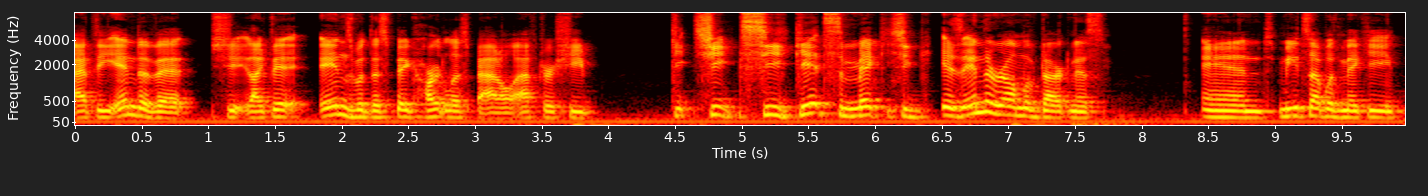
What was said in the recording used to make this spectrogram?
at the end of it, she like it ends with this big heartless battle after she she she gets Mickey. She is in the realm of darkness, and meets up with Mickey,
